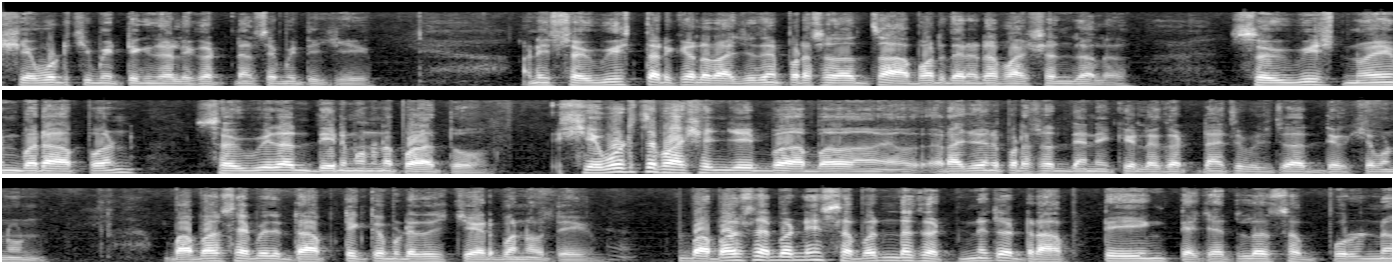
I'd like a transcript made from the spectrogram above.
शेवटची मीटिंग झाली घटना समितीची. आणि सव्वीस तारखेला राजेंद्र प्रसादांचा आभार देणारं भाषण झालं. सव्वीस नोव्हेंबर आपण संविधान दिन म्हणून पाळतो. शेवटचं भाषण जे ब ब राजेंद्र प्रसाद यांनी केलं घटना अध्यक्ष म्हणून. बाबासाहेब ड्राफ्टिंग कमिटीचे चेअरमन होते. बाबासाहेबांनी संबंध घटनेचं ड्राफ्टिंग त्याच्यातलं संपूर्ण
